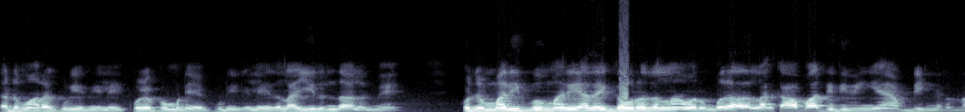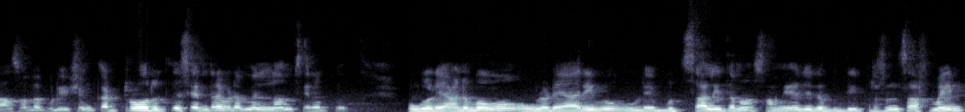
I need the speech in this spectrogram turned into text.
தடுமாறக்கூடிய நிலை குழப்பமடையக்கூடிய நிலை இதெல்லாம் இருந்தாலுமே கொஞ்சம் மதிப்பு மரியாதை கௌரவம்லாம் வரும்போது அதெல்லாம் காப்பாற்றிடுவீங்க அப்படிங்கிறது தான் சொல்லக்கூடிய விஷயம். கற்றோருக்கு சென்ற விடமெல்லாம் சிறப்பு. உங்களுடைய அனுபவம் உங்களுடைய அறிவு உங்களுடைய புட்சாலித்தனம் சமயோஜித புத்தி ப்ரெசன்ஸ் ஆஃப் மைண்ட்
